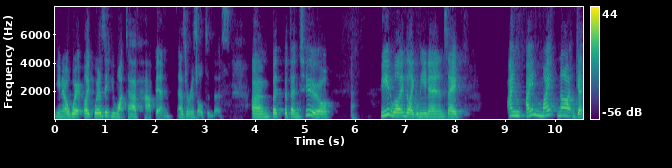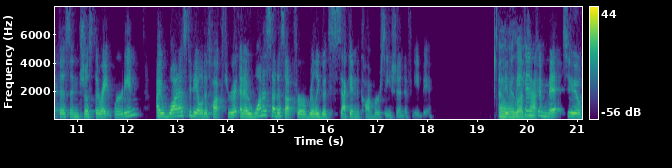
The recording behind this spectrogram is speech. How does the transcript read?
You know where like what is it you want to have happen as a result of this? Um but but then two being willing to like lean in and say I'm I might not get this in just the right wording. I want us to be able to talk through it and I want to set us up for a really good second conversation if need be. Oh, if I we can that. commit to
